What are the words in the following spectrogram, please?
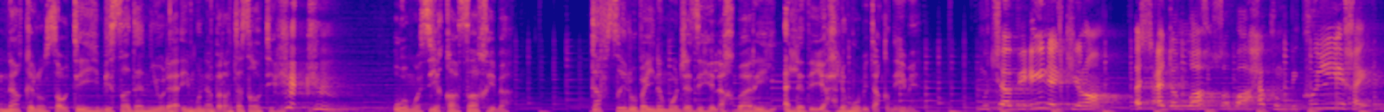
ناقل صوتي بصدى يلائم نبرة صوته. وموسيقى صاخبة تفصل بين موجزه الأخباري الذي يحلم بتقديمه. متابعينا الكرام أسعد الله صباحكم بكل خير.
